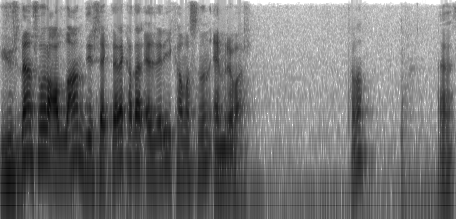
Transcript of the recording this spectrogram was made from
yüzden sonra Allah'ın dirseklere kadar elleri yıkamasının emri var. Tamam? Evet.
